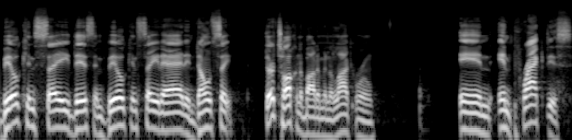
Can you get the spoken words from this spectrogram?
Bill can say this and Bill can say that and don't say. They're talking about him in the locker room. And in practice,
